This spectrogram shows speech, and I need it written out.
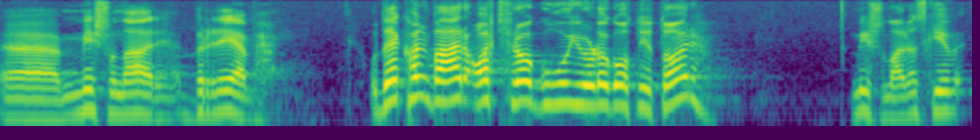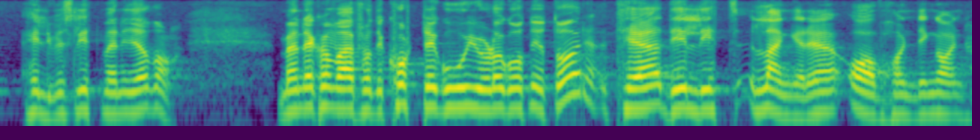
eh, misjonærbrev. Og Det kan være alt fra god jul og godt nyttår. Misjonæren skriver heldigvis litt mer enn det. da. Men det kan være fra de korte god jul og godt nyttår til de litt lengre avhandlingene.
